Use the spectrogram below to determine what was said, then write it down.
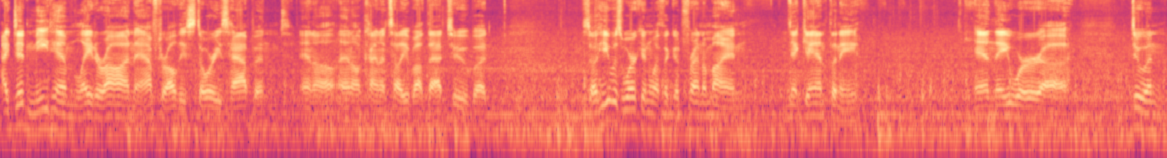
I did meet him later on after all these stories happened. And I'll, and I'll kind of tell you about that too. But so he was working with a good friend of mine, Nick Anthony, and they were uh, doing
